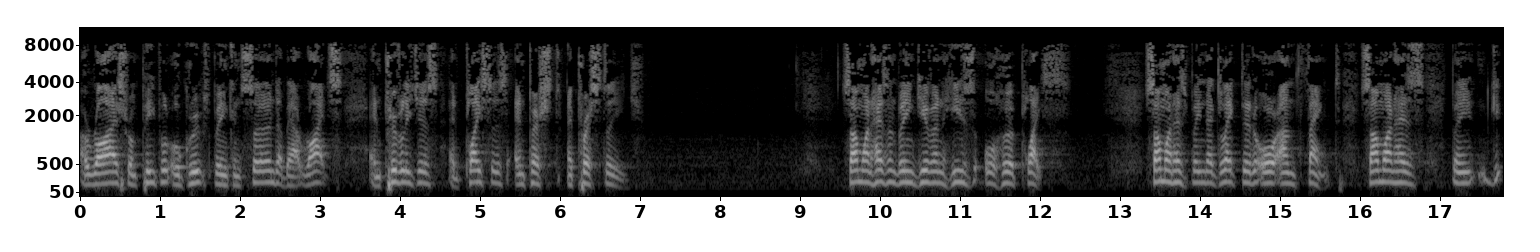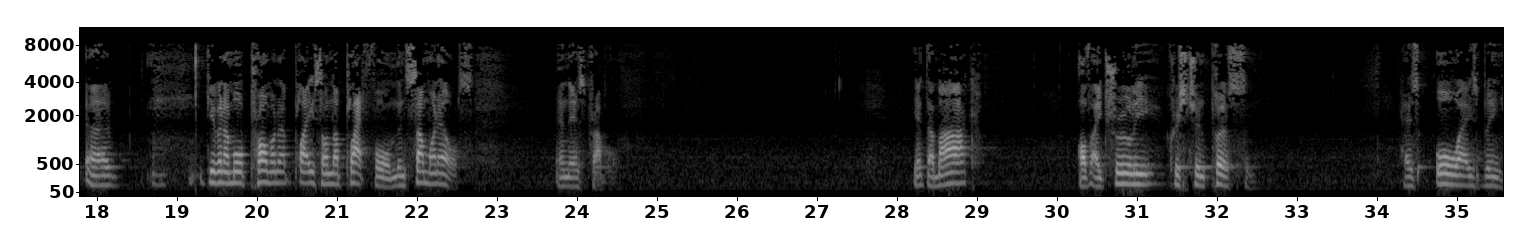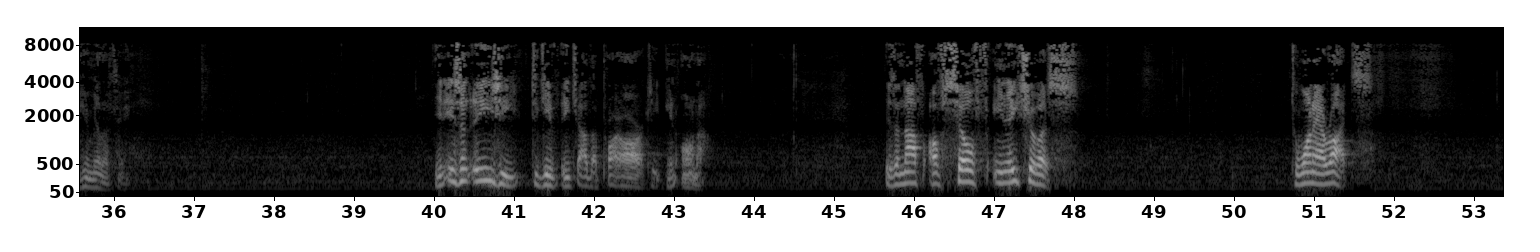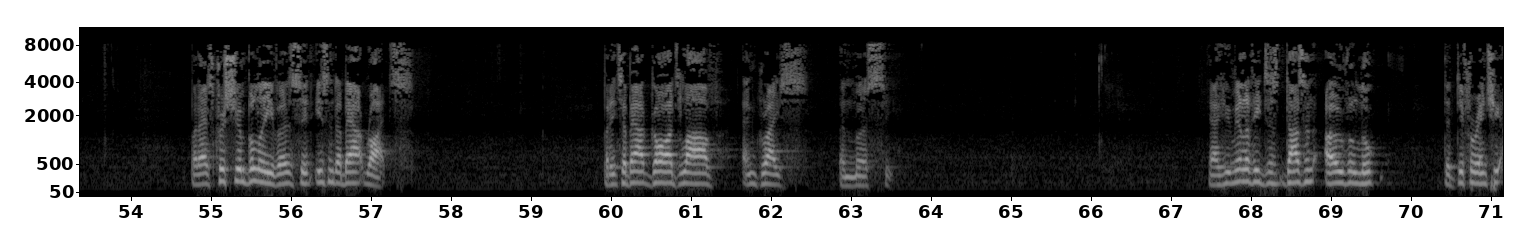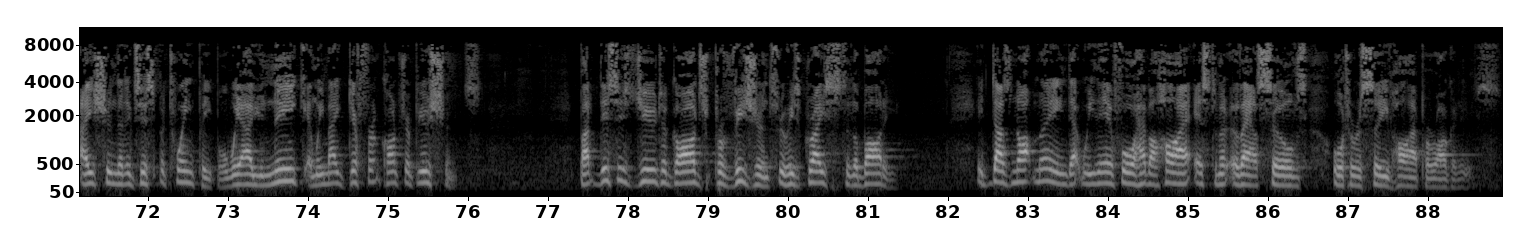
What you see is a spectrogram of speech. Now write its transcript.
arise from people or groups being concerned about rights and privileges and places and prestige. Someone hasn't been given his or her place. Someone has been neglected or unthanked. Someone has been uh, given a more prominent place on the platform than someone else. And there's trouble. Yet the mark of a truly Christian person has always been humility. It isn't easy to give each other priority in honour. There's enough of self in each of us to want our rights. But as Christian believers, it isn't about rights. But it's about God's love and grace and mercy. Now humility doesn't overlook the differentiation that exists between people. We are unique and we make different contributions. But this is due to God's provision through His grace to the body. It does not mean that we therefore have a higher estimate of ourselves or to receive higher prerogatives.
